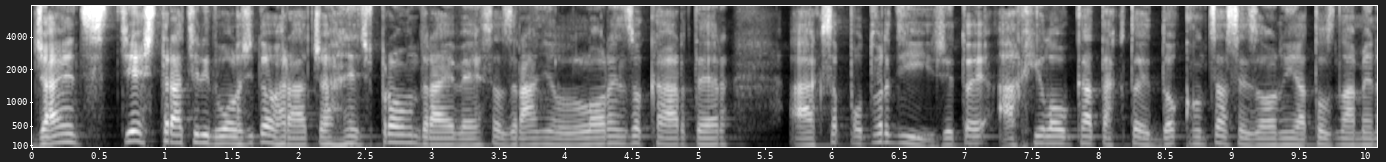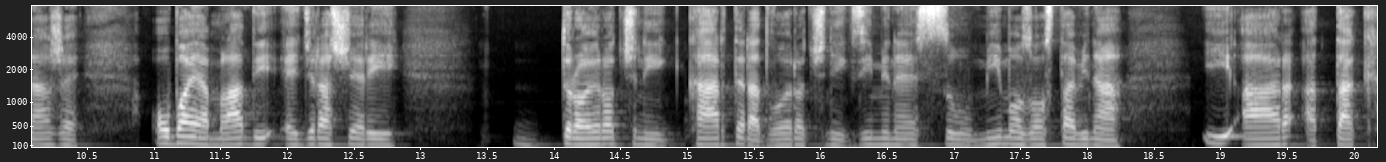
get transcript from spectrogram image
Giants tiež stratili dôležitého hráča, hneď v prvom drive sa zranil Lorenzo Carter a ak sa potvrdí, že to je achilovka, tak to je do konca sezóny a to znamená, že obaja mladí edge rushery, trojročný Carter a dvojročný Ximines sú mimo zostavy na ER a tak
